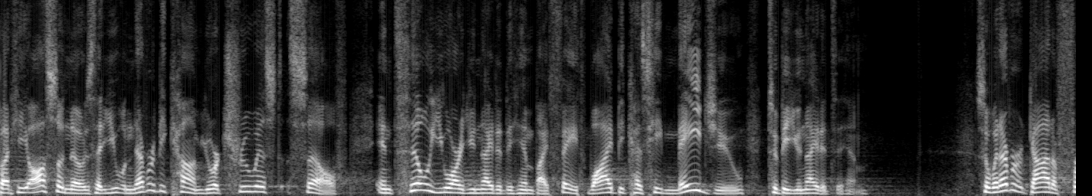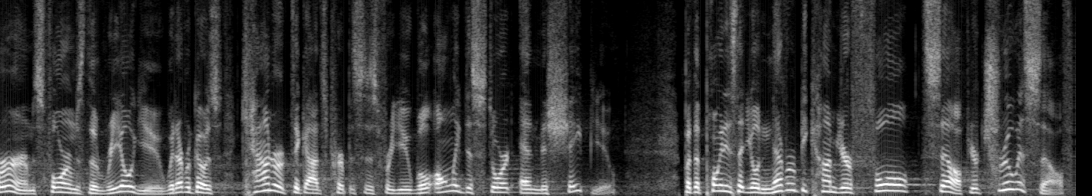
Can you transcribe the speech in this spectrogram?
But he also knows that you will never become your truest self until you are united to him by faith. Why? Because he made you to be united to him. So, whatever God affirms forms the real you, whatever goes counter to God's purposes for you will only distort and misshape you. But the point is that you'll never become your full self, your truest self,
